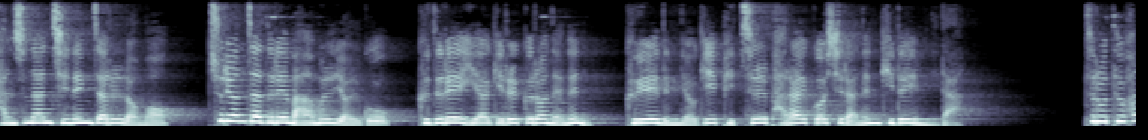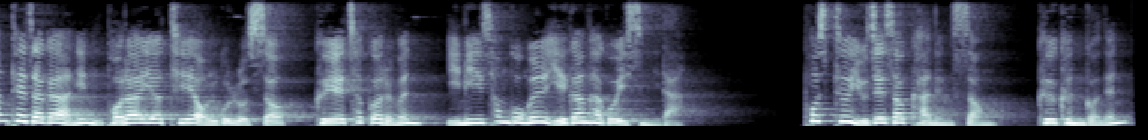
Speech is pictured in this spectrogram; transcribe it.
단순한 진행자를 넘어 출연자들의 마음을 열고 그들의 이야기를 끌어내는 그의 능력이 빛을 발할 것이라는 기대입니다. 트로트 황태자가 아닌 버라이어티의 얼굴로서 그의 첫걸음은 이미 성공을 예감하고 있습니다. 포스트 유재석 가능성, 그 근거는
